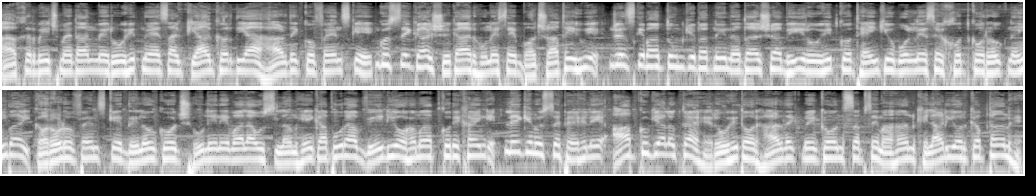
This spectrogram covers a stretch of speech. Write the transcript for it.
आखिर बीच मैदान में रोहित ने ऐसा क्या कर दिया हार्दिक को फैंस के गुस्से का शिकार होने से बचाते हुए? जिसके बाद तो उनकी पत्नी नताशा भी रोहित को थैंक यू बोलने से खुद को रोक नहीं पाई। करोड़ों फैंस के दिलों को छू लेने वाला उस लम्हे का पूरा वीडियो हम आपको दिखाएँगे। लेकिन उससे पहले आपको क्या लगता है, रोहित और हार्दिक में कौन सबसे महान खिलाड़ी और कप्तान है?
